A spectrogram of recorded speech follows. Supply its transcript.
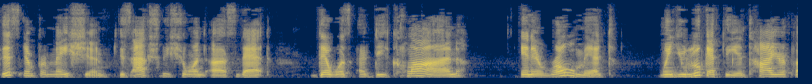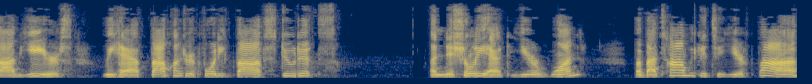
this information is actually showing us that there was a decline in enrollment when you look at the entire five years. We have 545 students initially at year one, but by the time we get to year five,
